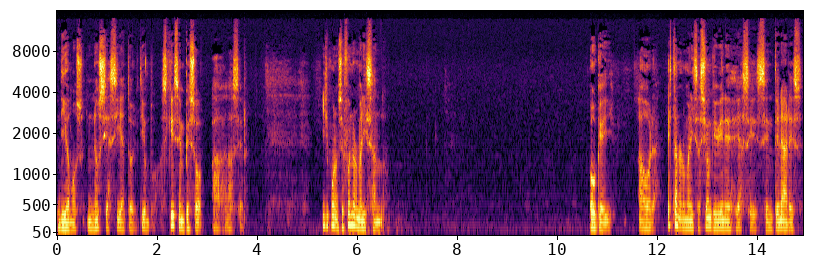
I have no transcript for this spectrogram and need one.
digamos, no se hacía todo el tiempo, así que se empezó a hacer. Y bueno, se fue normalizando. Ok, ahora, esta normalización que viene desde hace centenares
